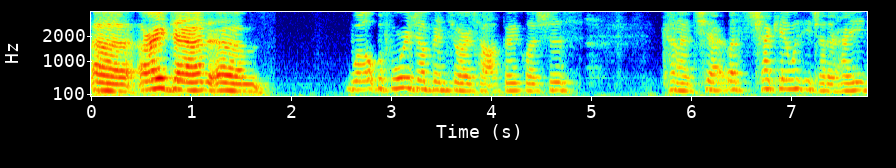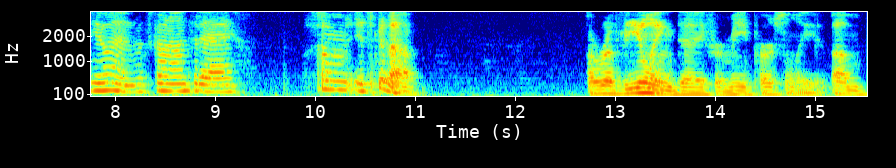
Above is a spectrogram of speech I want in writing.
Uh, all right, Dad. Um, well, before we jump into our topic, let's just kind of check. Let's check in with each other. How are you doing? What's going on today? Um, it's been a a revealing day for me personally. Um,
